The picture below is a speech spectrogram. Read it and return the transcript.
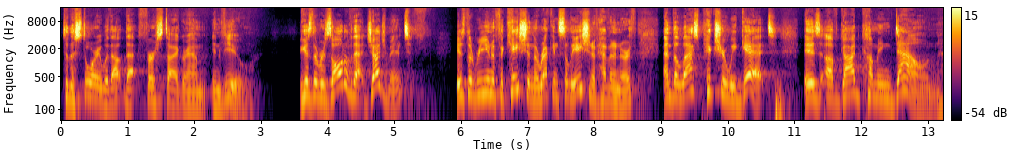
to the story without that first diagram in view. Because the result of that judgment is the reunification, the reconciliation of heaven and earth. And the last picture we get is of God coming down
